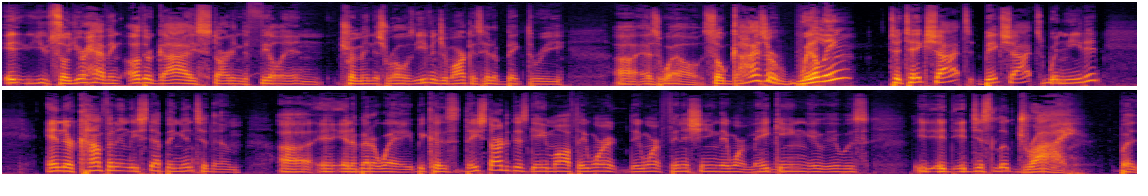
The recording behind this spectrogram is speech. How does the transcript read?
it, you, so you're having other guys starting to fill in tremendous roles. Even Jamarques hit a big three uh, as well. So guys are willing to take shots, big shots when needed, and they're confidently stepping into them uh, in, in a better way because they started this game off. They weren't they weren't finishing. They weren't making. It, it was it, it just looked dry, but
